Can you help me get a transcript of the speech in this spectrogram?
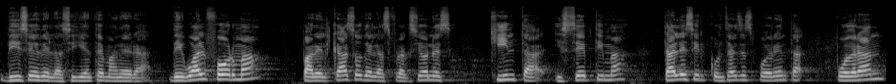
dice de la siguiente manera, de igual forma, para el caso de las fracciones quinta y séptima, tales circunstancias podrán,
